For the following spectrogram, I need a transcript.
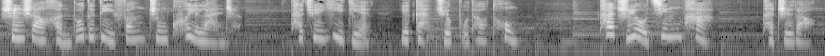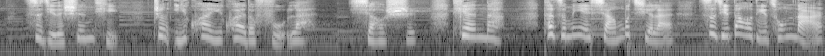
身上很多的地方正溃烂着，他却一点也感觉不到痛，他只有惊怕，他知道自己的身体正一块一块的腐烂消失。天哪，他怎么也想不起来自己到底从哪儿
